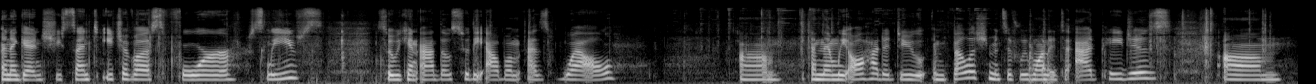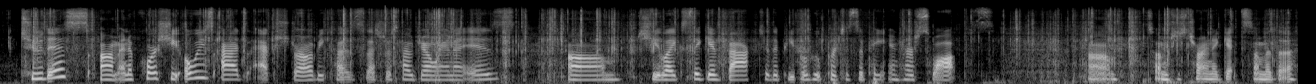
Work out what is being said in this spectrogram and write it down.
And again she sent each of us four sleeves So we can add those to the album as well. Um, and then we all had to do embellishments if we wanted to add pages. Um, to this. Um, and of course, she always adds extra because that's just how Joanna is. Um, she likes to give back to the people who participate in her swaps. Um, so I'm just trying to get some of the,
